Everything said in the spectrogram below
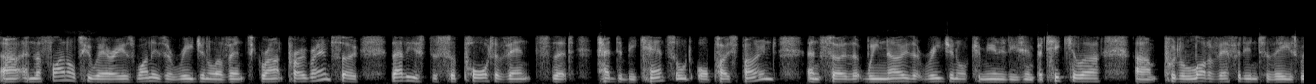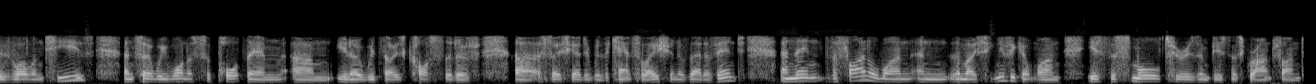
Uh, and the final two areas, one is a regional events grant program, so that is to support events that had to be cancelled or postponed, and so that we know that regional communities in particular um, put a lot of effort into these with volunteers, and so we want to support them, um, you know, with those costs that have uh, associated with the cancellation of that event. And then the final one and the most significant one is is the Small Tourism Business Grant Fund.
